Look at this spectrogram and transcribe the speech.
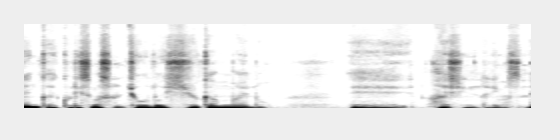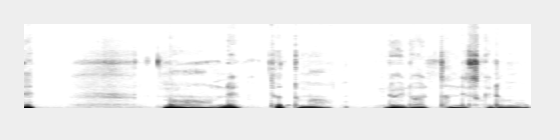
前回クリスマスのちょうど1週間前の、えー、配信になりますね。まあね、ちょっとまあ、いろいろあったんですけども、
